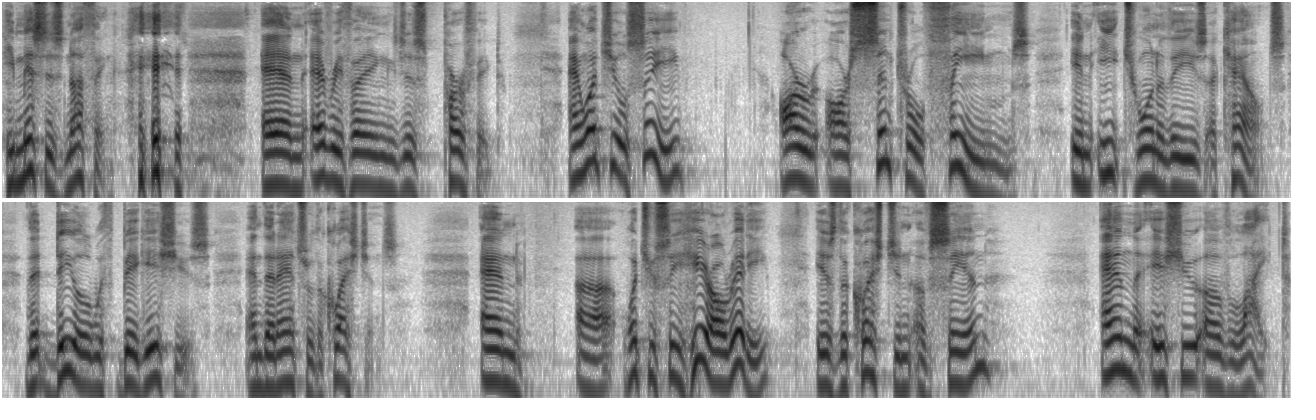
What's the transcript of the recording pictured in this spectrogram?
He misses nothing. and everything's just perfect. And what you'll see are, are central themes in each one of these accounts that deal with big issues and that answer the questions. And uh, what you see here already is the question of sin and the issue of light.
